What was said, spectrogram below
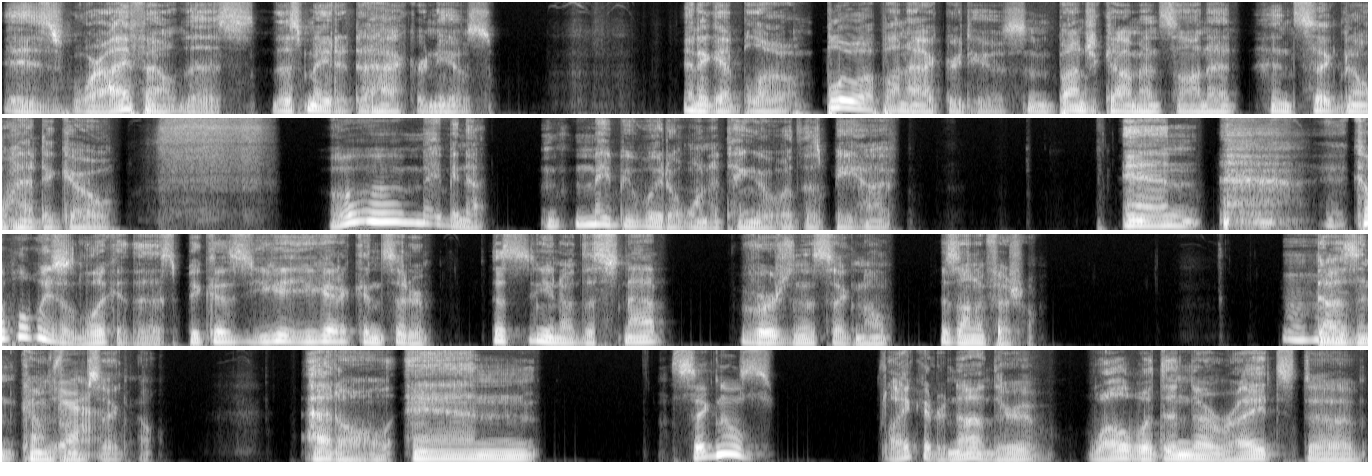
is where I found this. This made it to Hacker News. And it got blow, blew up on Hacker News and a bunch of comments on it. And Signal had to go, oh, maybe not. Maybe we don't want to tangle with this beehive. And a couple of ways to look at this because you you got to consider this. You know, the Snap version of Signal is unofficial. Mhm. Doesn't come Yeah. from Signal at all. And Signals, like it or not, they're well within their rights to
